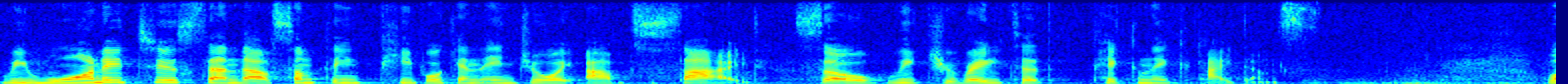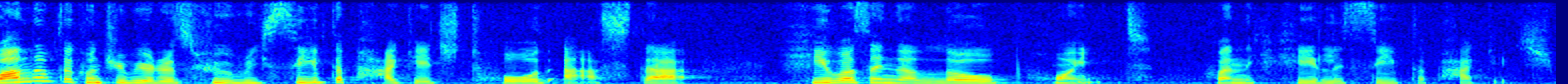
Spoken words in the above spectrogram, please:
we wanted to send out something people can enjoy outside, so we curated picnic items. One of the contributors who received the package told us that he was in a low point when he received the package.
